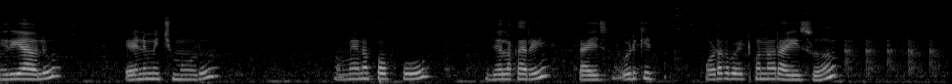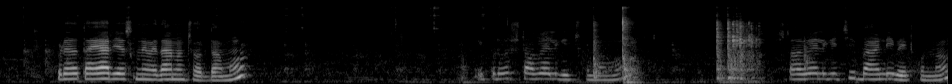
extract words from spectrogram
మిరియాలు ఎండుమిర్చి మూడు మినపప్పు జీలకర్ర రైస్. ఉడికి ఉడకబెట్టుకున్న రైసు. ఇప్పుడు తయారు చేసుకునే విధానం చూద్దాము. ఇప్పుడు స్టవ్ వెలిగించుకున్నాము స్టవ్ వెలిగించి బాండీ పెట్టుకుందాం.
